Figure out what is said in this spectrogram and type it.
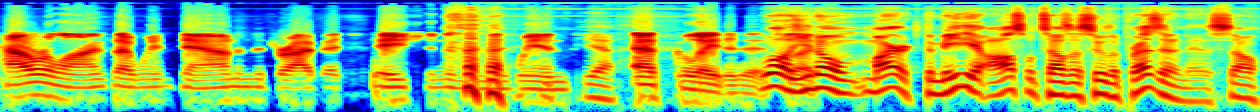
power lines that went down in the dry vegetation and then the wind Yeah. escalated it. Well, you know, Mark, the media also tells us who the president is. So,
